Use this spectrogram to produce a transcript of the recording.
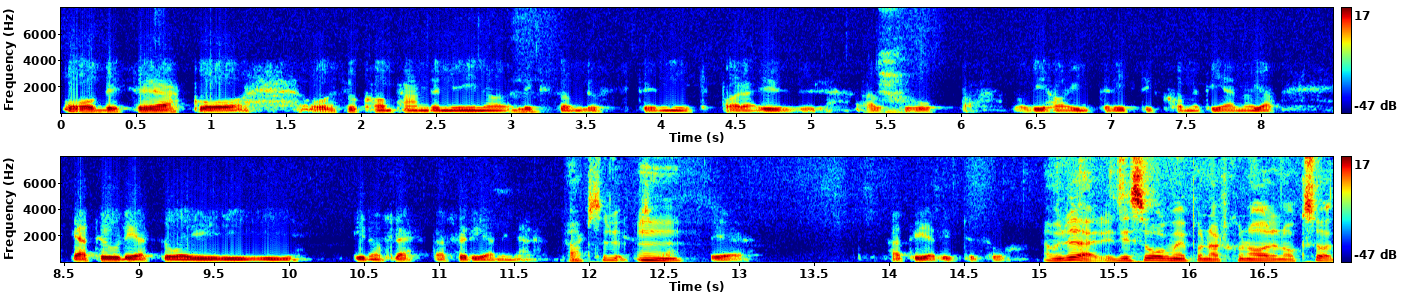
och besök och, och så kom pandemin och liksom luften gick bara ur alltihopa. Och vi har inte riktigt kommit igen och jag, jag tror det är så i, i, i de flesta föreningar. Absolut. Mm. Det, att det är lite så. Ja, men det, där, det såg man på Nationalen också.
